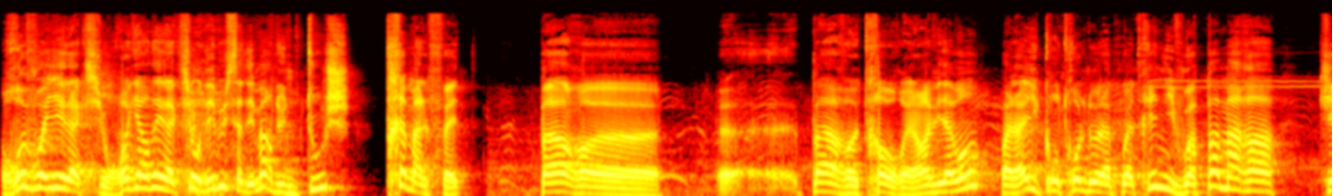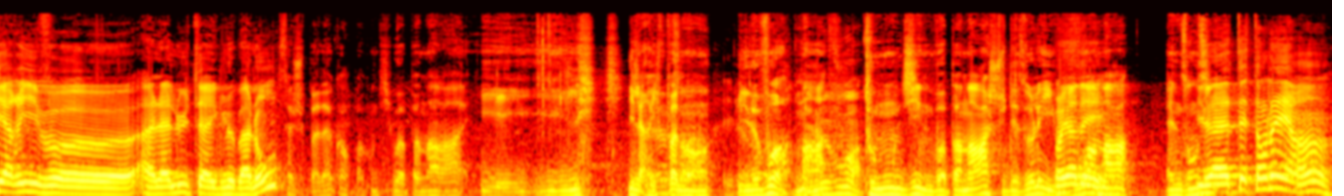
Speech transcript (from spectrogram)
revoyez l'action. Regardez l'action. Au début, ça démarre d'une touche très mal faite par, euh, euh, par Traoré. Alors évidemment, voilà, il contrôle de la poitrine, il voit pas Mara qui arrive euh, à la lutte avec le ballon. Ça, je suis pas d'accord. Par contre, il voit pas Mara. Il, il, arrive pas dans. Il, le voit, Mara. Tout le monde dit il ne voit pas Mara. Je suis désolé. Il voit Mara. Il a la tête en l'air. Hein.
